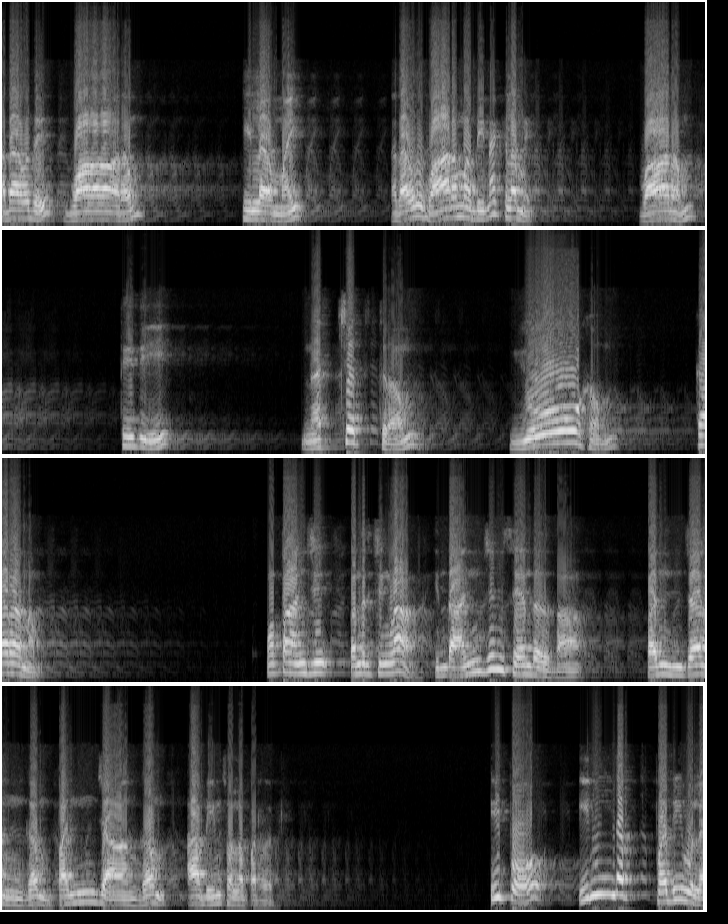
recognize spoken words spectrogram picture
அதாவது வாரம் கிழமை. அதாவது வாரம் அப்படின்னா கிழமை. வாரம் திதி நட்சத்திரம் யோகம் கரணம். மொத்தம் அஞ்சு வந்துருச்சுங்களா? இந்த அஞ்சும் சேர்ந்தது தான் பஞ்சாங்கம் பஞ்சாங்கம் அப்படின்னு சொல்லப்படுறது. இப்போ இந்த பதிவுல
